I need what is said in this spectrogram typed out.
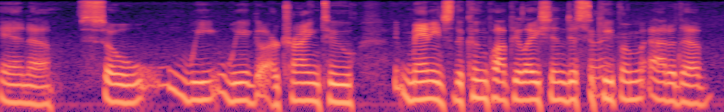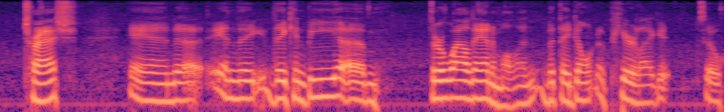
and uh, so we we are trying to manage the coon population just Sure. to keep them out of the trash, and uh, and they they can be um, they're a wild animal, and but they don't appear like it. So.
